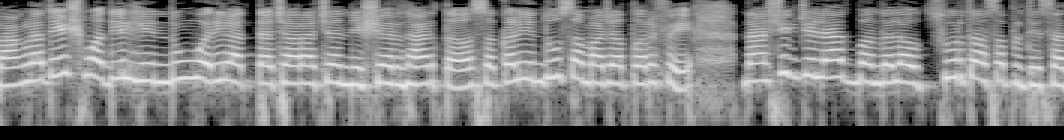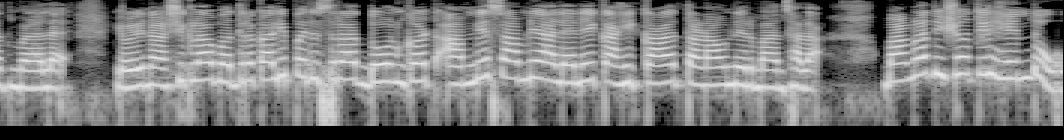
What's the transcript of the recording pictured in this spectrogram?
बांगलादेशमधील हिंदूंवरील अत्याचाराच्या निषेधार्थ सकल हिंदू समाजातर्फे नाशिक जिल्ह्यात बंदला उत्स्फूर्त असा प्रतिसाद मिळालाय. यावेळी नाशिकला भद्रकाली परिसरात दोन गट आमने सामने आल्याने काही काळ तणाव निर्माण झाला. बांगलादेशातील हिंदू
